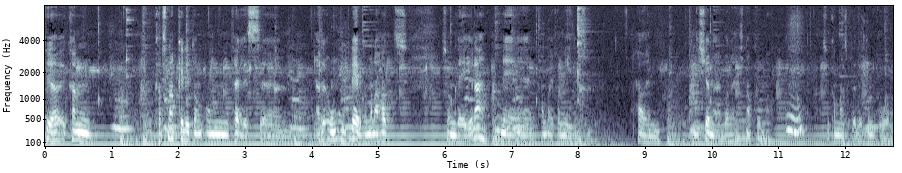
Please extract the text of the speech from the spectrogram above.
at vi kan, kan snakke litt om, om felles eh, altså om opplevelser man har hatt som lege da, med andre i familien som har en De skjønner hva det er snakk om. Mm. Så kan man spørre litt om råd.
